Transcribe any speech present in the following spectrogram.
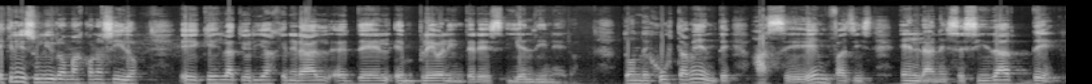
escribe su libro más conocido, eh, que es La teoría general eh, del empleo, el interés y el dinero, donde justamente hace énfasis en la necesidad de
